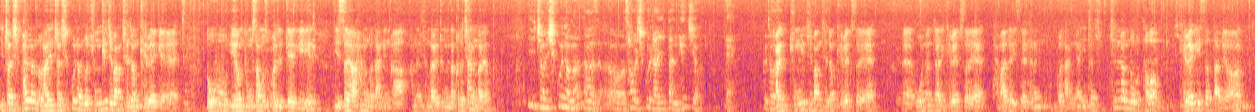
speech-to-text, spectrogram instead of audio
2018년도나 2019년도 중기지방 재정 계획에 노후 위험 동사무소 건립 계획이 있어야 하는 것 아닌가 하는 생각이 듭니다. 그렇지 않은가요? 2019년은 어, 어, 4월 19일 날 일단 했죠. 네. 그저 아니 중기지방 재정 계획서에 5년짜리 계획서에 담아져 있어야 되는 것 아니냐? 2017년도부터 계획이 있었다면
